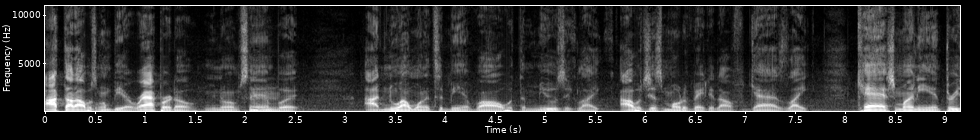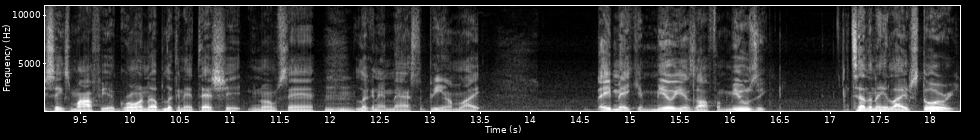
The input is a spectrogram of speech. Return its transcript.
I thought I was gonna be a rapper though. You know what I'm saying? Mhm. But I knew I wanted to be involved with the music. Like I was just motivated off guys like Cash Money and Three Six Mafia. Growing up looking at that shit, you know what I'm saying? Mhm. Looking at Master P, I'm like, they making millions off of music, telling their life story.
